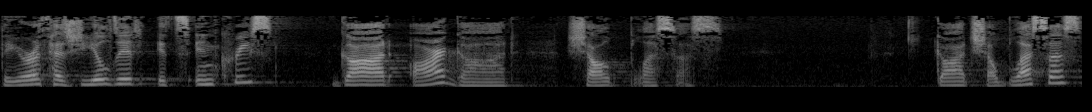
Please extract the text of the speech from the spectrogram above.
The earth has yielded its increase. God, our God, shall bless us. God shall bless us.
